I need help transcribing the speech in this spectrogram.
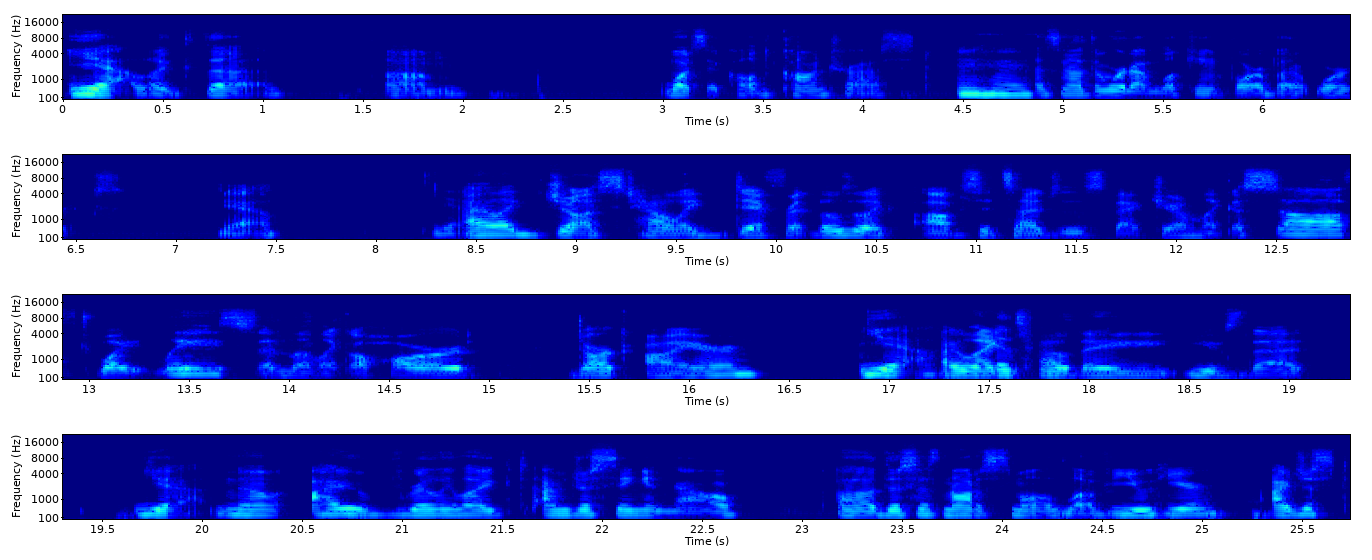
Yeah, like the, um, what's it called? Contrast. Mm-hmm. That's not the word I'm looking for, but it works. Yeah. Yeah. I like just how like different those are like opposite sides of the spectrum, like a soft white lace and then like a hard dark iron. Yeah. I liked It's- how they use that. Yeah, no, I really liked. I'm just seeing it now. Uh, this is not a small love you here. I just,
